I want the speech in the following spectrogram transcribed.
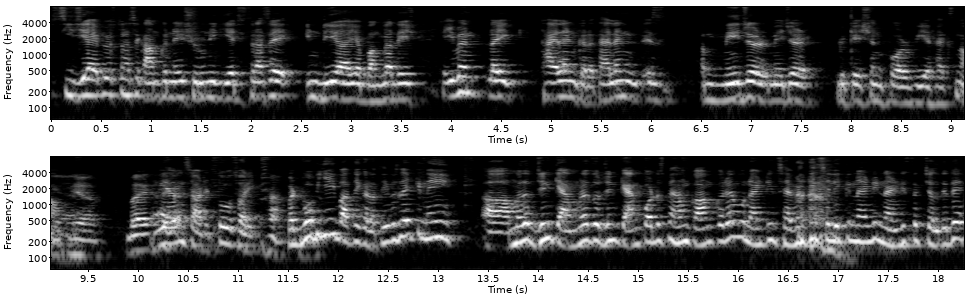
सी जी आई पे उस तरह से काम करने की शुरू नहीं किया जिस तरह से इंडिया या बांग्लादेश इवन लाइक थाईलैंड करे Thailand is a major major location for V F X now but तो, हाँ. वो भी यही बातें कर रहा था। नहीं मतलब जिन कैमराज और जिन हम काम कर रहे हैं वो 1970 से लेकर 1990s तक चलते थे।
